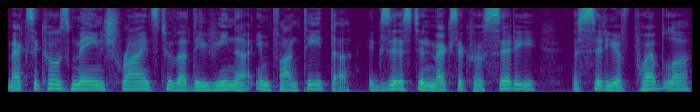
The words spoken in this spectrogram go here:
Mexico's main shrines to La Divina Infantita exist in Mexico City, the city of Puebla,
